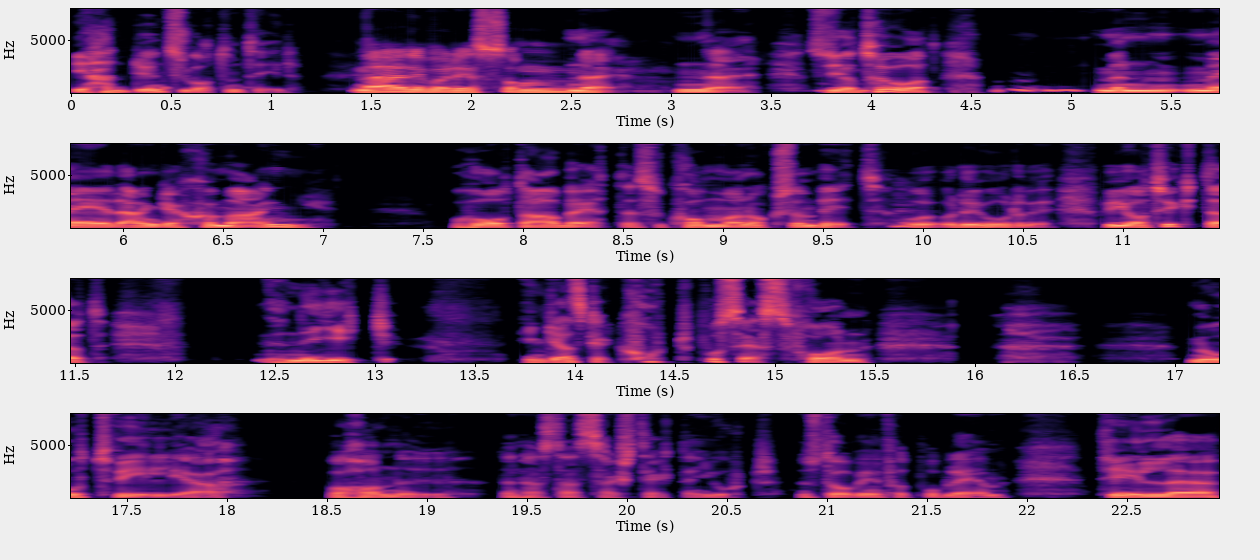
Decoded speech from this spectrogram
Vi hade ju inte så gott om tid. Nej, det var det som... Nej, nej. Så jag tror att, men med engagemang och hårt arbete så kom man också en bit och, och det gjorde vi. För jag tyckte att ni gick en ganska kort process från motvilja, vad har nu den här stadsarkitekten gjort? Nu står vi inför ett problem. Till eh,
